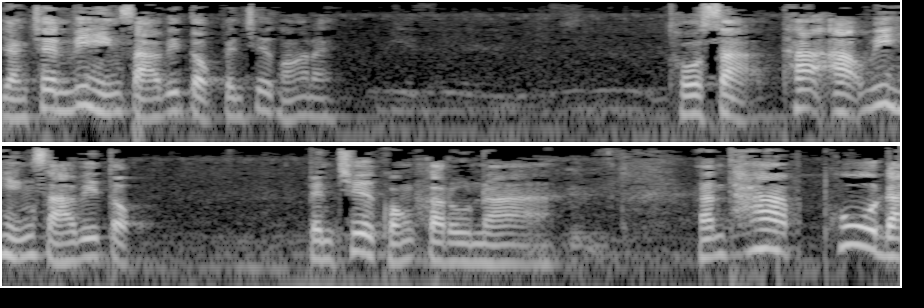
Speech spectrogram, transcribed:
อย่างเช่น วิหิงสาวิตกเป็นชื่อของอะไร โทสะถ้าอาวิหิงสาวิตก เป็นชื่อของกรุณาอันถ้าผู้ใด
